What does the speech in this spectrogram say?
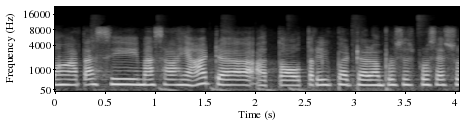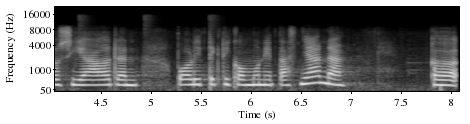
mengatasi masalah yang ada, atau terlibat dalam proses-proses sosial dan politik di komunitasnya. Nah, eh,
